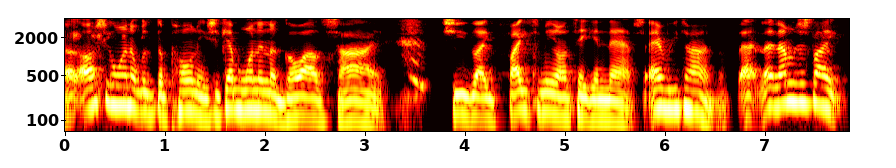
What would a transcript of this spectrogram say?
All she wanted was the ponies. She kept wanting to go outside. She like fights me on taking naps every time, and I'm just like,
